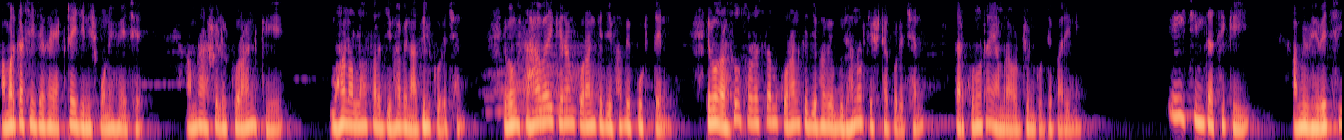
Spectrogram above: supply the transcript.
আমার কাছে এই জায়গায় একটাই জিনিস মনে হয়েছে, আমরা আসলে কোরআনকে মহান আল্লাহ তালা যেভাবে নাজিল করেছেন এবং সাহাবাই কেরাম কোরআনকে যেভাবে পড়তেন এবং রাসুল সাল্লাহাম কোরআনকে যেভাবে বোঝানোর চেষ্টা করেছেন, তার কোনোটাই আমরা অর্জন করতে পারিনি। এই চিন্তা থেকেই আমি ভেবেছি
